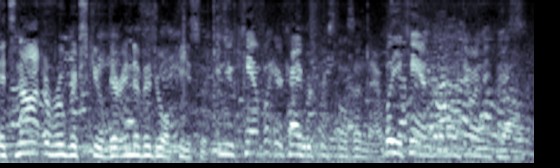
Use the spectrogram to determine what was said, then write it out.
It's not a Rubik's cube. They're individual pieces. And you can't put your kyber crystals in there. Well, you can, but it won't do anything.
